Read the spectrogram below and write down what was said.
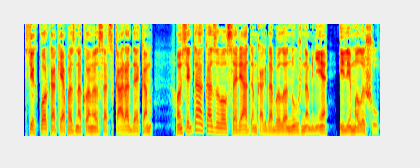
С тех пор, как я познакомился с Карадеком, он всегда оказывался рядом, когда было нужно мне или малышу.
